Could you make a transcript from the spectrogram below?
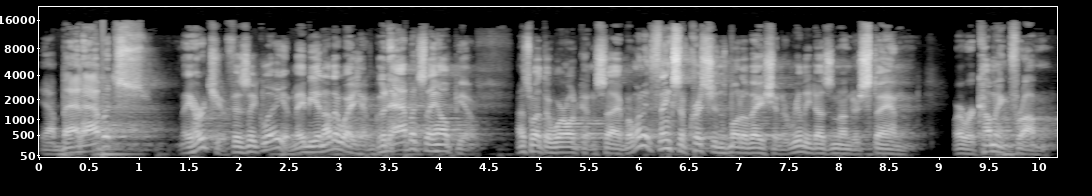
You have bad habits, they hurt you physically, and maybe in other ways. You have good habits, they help you. That's what the world can say. But when it thinks of Christians' motivation, it really doesn't understand where we're coming from.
